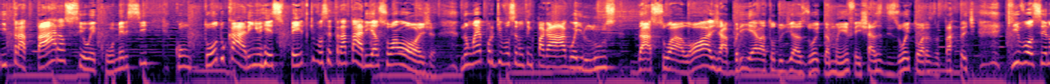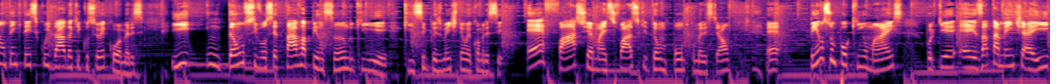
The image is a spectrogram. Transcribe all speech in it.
e tratar o seu e-commerce com todo o carinho e respeito que você trataria a sua loja. Não é porque você não tem que pagar água e luz da sua loja, abrir ela todo dia às 8 da manhã, fechar às 18 horas da tarde, que você não tem que ter esse cuidado aqui com o seu e-commerce. E então, se você tava pensando que, que simplesmente ter um e-commerce é fácil, é mais fácil que ter um ponto comercial, é, pensa um pouquinho mais, porque é exatamente aí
